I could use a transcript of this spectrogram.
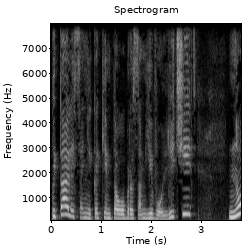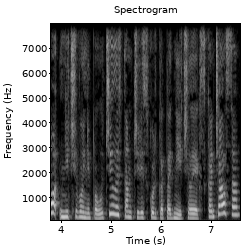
пытались они каким-то образом его лечить, но ничего не получилось. Там через сколько-то дней человек скончался,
